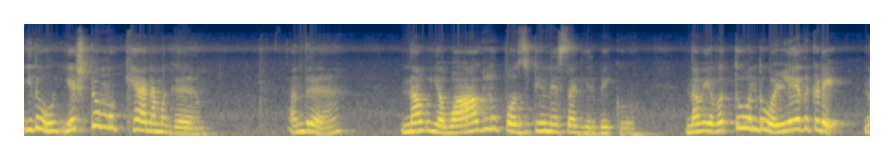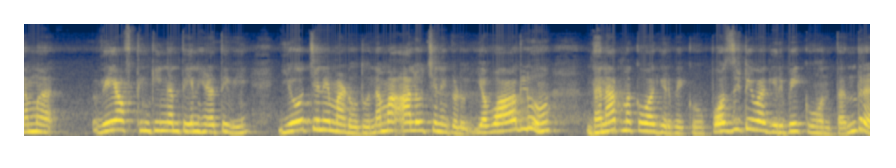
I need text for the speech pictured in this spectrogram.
ಇದು ಎಷ್ಟು ಮುಖ್ಯ ನಮಗೆ? ಅಂದ್ರೆ ನಾವು ಯಾವಾಗಲೂ ಪಾಸಿಟಿವ್ನೆಸ್ ಆಗಿರಬೇಕು ನಾವು ಯಾವತ್ತೂ ಒಂದು ಒಳ್ಳೆಯದ ಕಡೆ ನಮ್ಮ ವೇ ಆಫ್ ಥಿಂಕಿಂಗ್ ಅಂತ ಏನು ಹೇಳ್ತೀವಿ? ಯೋಚನೆ ಮಾಡುವುದು, ನಮ್ಮ ಆಲೋಚನೆಗಳು ಯಾವಾಗಲೂ ಧನಾತ್ಮಕವಾಗಿರಬೇಕು ಪಾಸಿಟಿವ್ ಆಗಿರಬೇಕು ಅಂತಂದ್ರೆ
